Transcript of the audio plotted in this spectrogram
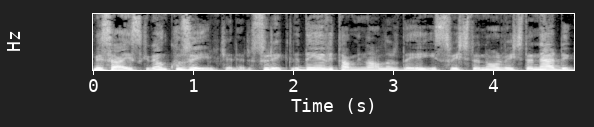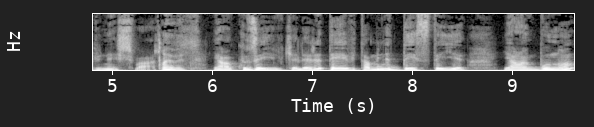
Mesela eskiden kuzey ülkeleri sürekli D vitamini alırdı. E, İsveç'te, Norveç'te nerede güneş var? Evet. Ya kuzey ülkeleri D vitamini desteği. Yani bunun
